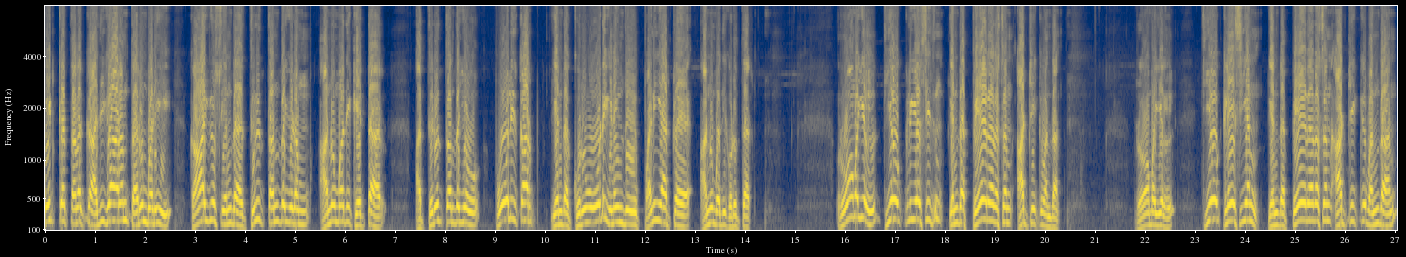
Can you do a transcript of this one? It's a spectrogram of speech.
மீட்க தனக்கு அதிகாரம் தரும்படி காயுஸ் என்ற திருத்தந்தையிடம் அனுமதி கேட்டார். அத்திருத்தந்தையோ போலீஸ்கார்ப் என்ற குருவோடு இணைந்து பணியாற்ற அனுமதி கொடுத்தார். ரோமையில் தியோக்ளியசிஸ் என்ற பேரரசன் ஆட்சிக்கு வந்தான். ரோமையில் தியோக்ளேசியன் என்ற பேரரசன் ஆட்சிக்கு வந்தான்.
